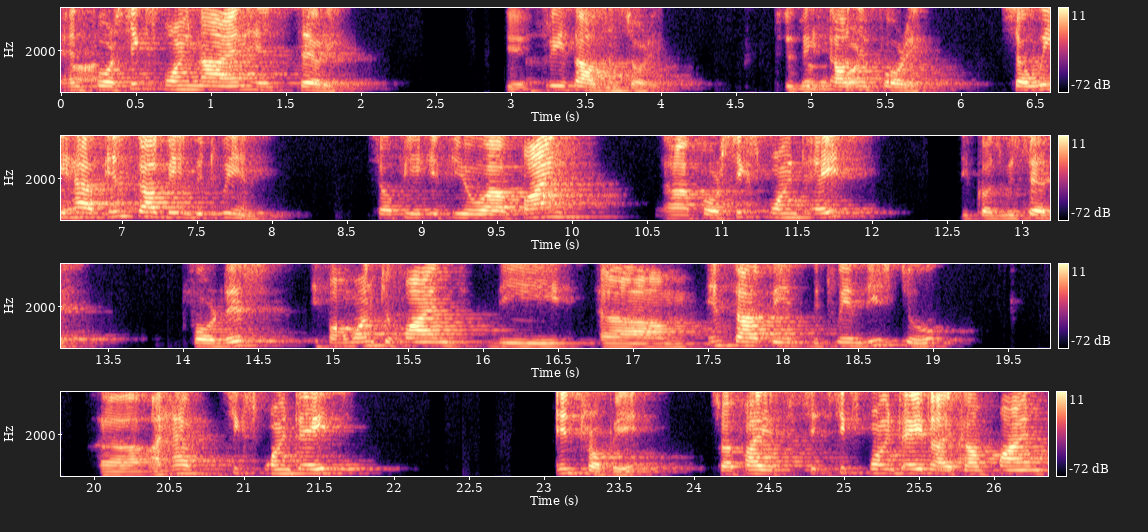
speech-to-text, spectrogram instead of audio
and for 6.9 is 30. Yeah. 3,000, sorry. 3040. So we have enthalpy in between. So if you, if you uh, find uh, for 6.8, because we said for this, if I want to find the um, enthalpy between these two, uh, I have 6.8 entropy. So if I have 6.8, I can find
